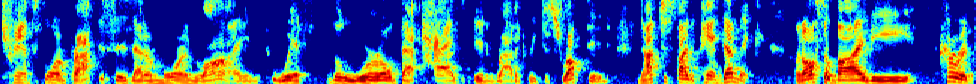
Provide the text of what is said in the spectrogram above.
transform practices that are more in line with the world that has been radically disrupted, not just by the pandemic, but also by the current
